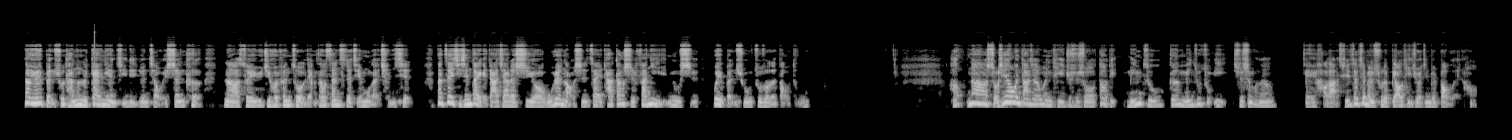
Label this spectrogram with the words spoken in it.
那由于本书谈论的概念及理论较为深刻，那所以预计会分作两到三次的节目来呈现。那这一期先带给大家的是由吴苑老师在他当时翻译引入时为本书著作的导读。好，那首先要问大家的问题就是说，到底民族跟民族主义是什么呢？哎，好啦，其实在这本书的标题就已经被爆雷了哈。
